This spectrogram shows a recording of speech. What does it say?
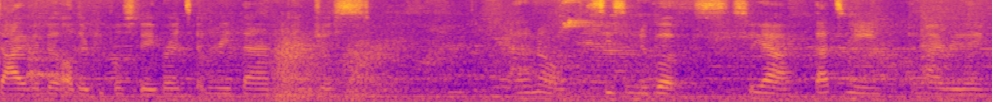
dive into other people's favorites and read them and just I don't know, see some new books. So yeah, that's me and my reading.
